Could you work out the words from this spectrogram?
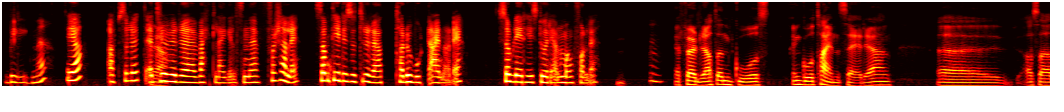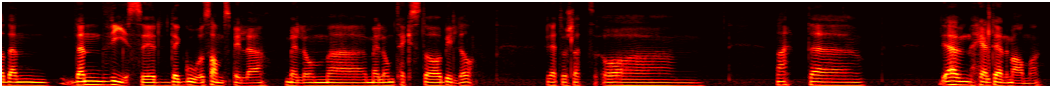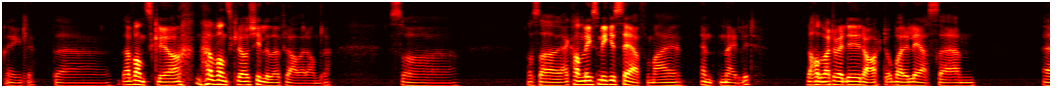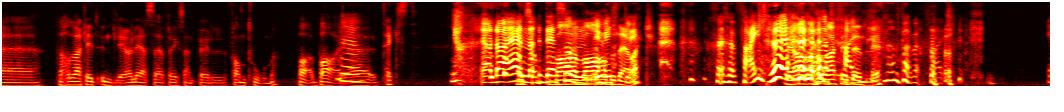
bildene. Ja, absolutt. Jeg tror ja. vektleggelsen er forskjellig. Samtidig så tror jeg at tar du bort en av de, så blir historien mangfoldig. Jeg føler at en god, en god tegneserie uh, Altså, den, den viser det gode samspillet mellom, uh, mellom tekst og bilde, da. Rett og slett. Og um, Nei, det Jeg er helt enig med Anna, egentlig. Det, det, er å, det er vanskelig å skille det fra hverandre. Så Altså, jeg kan liksom ikke se for meg enten-eller. Det hadde vært veldig rart å bare lese en eh, Det hadde vært litt underlig å lese for eksempel Fantomet. Ba, bare Ja. tekst. Ja, da er en, det er hva- sånn hva hadde det vært? Feil. Ja, det hadde er vært litt underlig. Det hadde bare vært feil.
